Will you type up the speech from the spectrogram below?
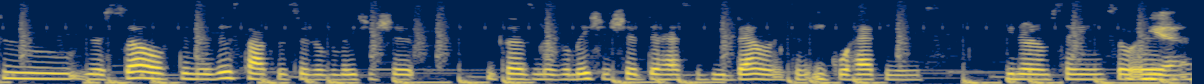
to yourself, then it is toxic to the relationship because in a relationship there has to be balance and equal happiness. You know what I'm saying? So if yeah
